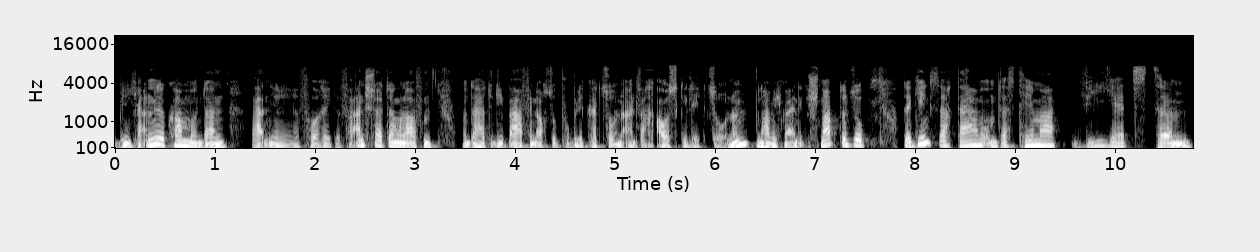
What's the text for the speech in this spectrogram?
bin ich angekommen und dann hatten die eine vorherige Veranstaltung laufen und da hatte die BaFin auch so Publikationen einfach ausgelegt. So, ne? Dann habe ich mir eine geschnappt und so. Und da ging es auch darum, um das Thema, wie jetzt, ähm,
